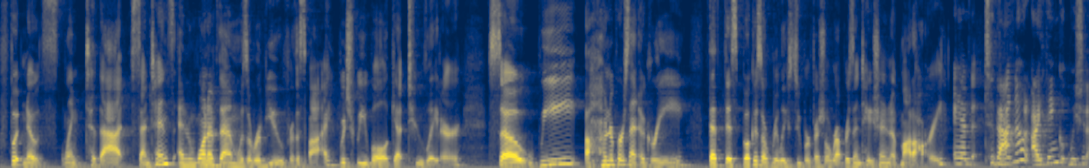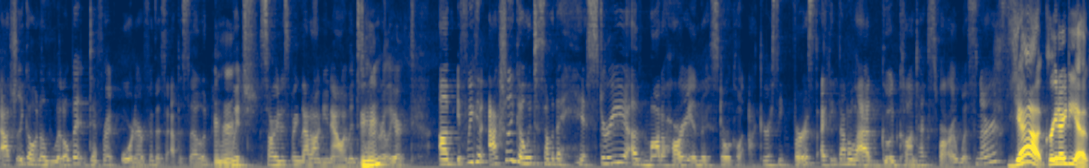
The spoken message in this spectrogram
footnotes linked to that sentence, and one of them was a review for The Spy, which we will get to later. So we 100% agree that this book is a really superficial representation of Mata Hari. and to that note, I think we should actually go in a little bit different order for this episode. Mhm. Which, sorry to spring that on you now. I meant to tell you earlier. Um, if we could actually go into some of the history of Mata Hari and the historical accuracy first, I think that'll add good context for our listeners. Yeah, great idea.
